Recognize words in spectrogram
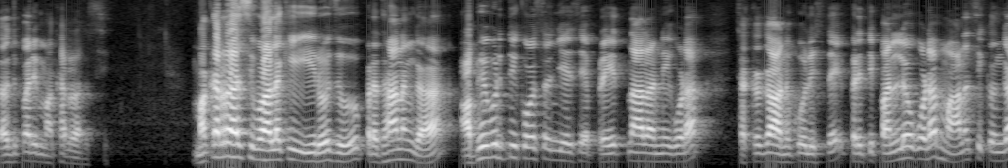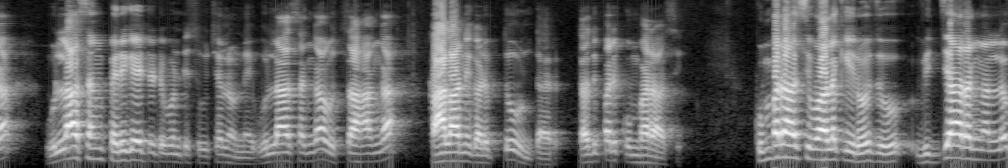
తదుపరి మకర రాశి. మకర రాశి వాళ్ళకి ఈరోజు ప్రధానంగా అభివృద్ధి కోసం చేసే ప్రయత్నాలన్నీ కూడా చక్కగా అనుకూలిస్తాయి. ప్రతి పనిలో కూడా మానసికంగా ఉల్లాసం పెరిగేటటువంటి సూచనలు ఉన్నాయి. ఉల్లాసంగా ఉత్సాహంగా కాలాన్ని గడుపుతూ ఉంటారు. తదుపరి కుంభరాశి. కుంభరాశి వాళ్ళకి ఈరోజు విద్యారంగంలో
